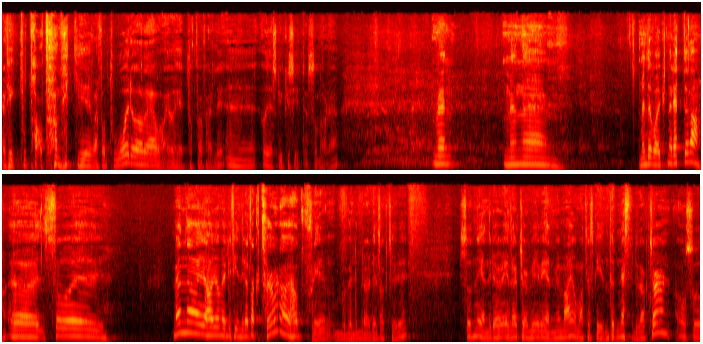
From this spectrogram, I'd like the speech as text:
Jeg fikk total panikk i hvert fall to år, og det var jo helt forferdelig. Eh, Og jeg skulle ikke syte. Sånn var det. Men, men, eh, men det var ikke noe rett, det, da. Eh, Så eh, Men jeg har jo en veldig fin redaktør. da. Jeg har hatt flere veldig bra redaktører. Så den ene redaktøren blir enig med meg om at jeg skal gi den til den neste redaktøren. Og så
